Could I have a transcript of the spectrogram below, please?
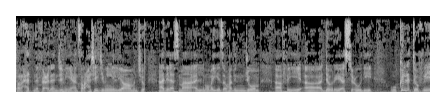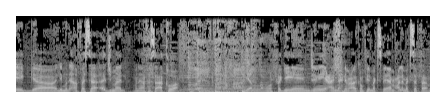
فرحتنا فعلا جميعا. صراحة شيء جميل اليوم نشوف هذه الأسماء المميزة وهذه النجوم آه، في آه، الدوري السعودي. وكل التوفيق آه، لمنافسة أجمل منافسة أقوى. يلا موفقين جميعا. نحن معاكم في Mix PM على Mix FM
